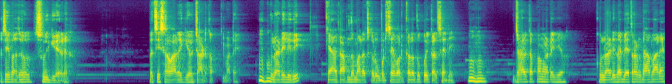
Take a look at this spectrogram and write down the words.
પછી પાછો સૂઈ ગયો. પછી સવારે ગયો ઝાડ કાપ માટે. હમ હમ. કુલાડી લીધી. કે આ કામ તો મારે જ કરવું પડશે વર્કરો તો કોઈ કરશે નહીં. હમ હમ. ઝાડ કાપવા માટે ગયો. કુલાડીના બે ત્રણ ઘા મારે.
